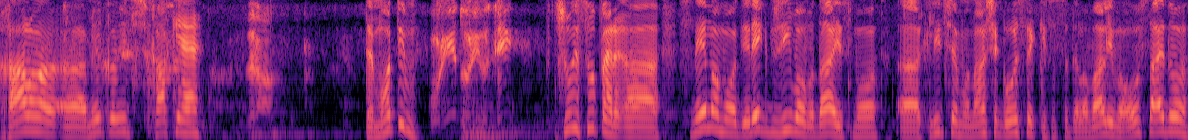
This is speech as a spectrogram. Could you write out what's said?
Halo, uh, Milkovič, kak je? Zdravo. Te motim? V redu, v redu, ti? čuj, super. Uh, snemamo direkt živo v vodaji, smo, uh, kličemo naše goste, ki so sodelovali v offsajdu.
